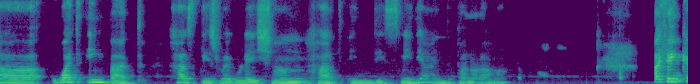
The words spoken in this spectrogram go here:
Uh, what impact has this regulation had in this media, in the panorama? I think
